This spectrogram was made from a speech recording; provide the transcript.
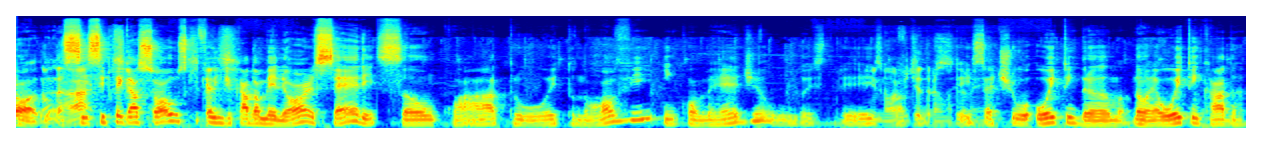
Ó, Não dá, se, se pegar só né? os que foi Esquece. indicado a melhor série, são 4, 8, 9 em comédia. 1, 2, 3. E nove de drama também, 6, né? 7, 8 em drama. Não, é 8 em cada.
